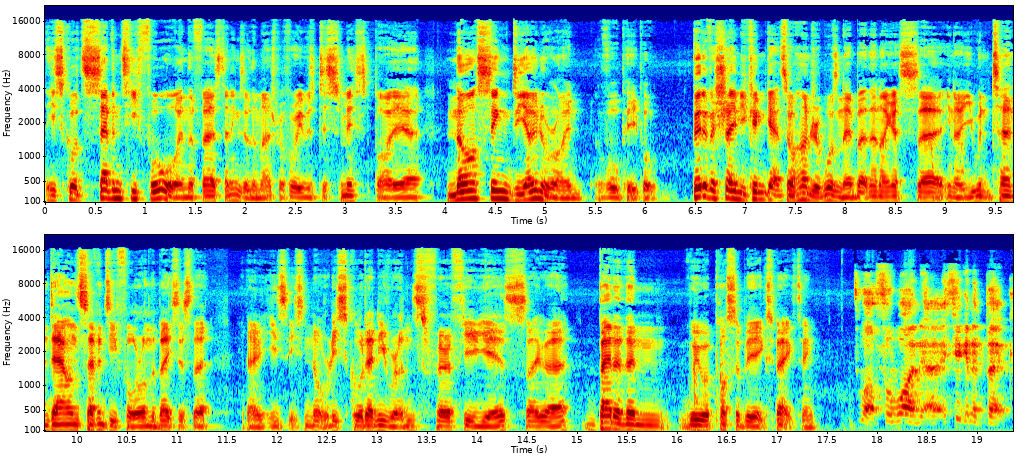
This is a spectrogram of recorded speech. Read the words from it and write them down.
He scored 74 in the first innings of the match before he was dismissed by uh, Narsingh Deonarine, of all people. Bit of a shame you couldn't get to 100, wasn't it? But then I guess uh, you know you wouldn't turn down 74 on the basis that you know he's he's not really scored any runs for a few years, so uh, better than we were possibly expecting. Well, for one, uh, if you're going to book,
